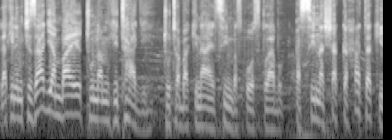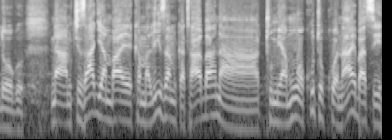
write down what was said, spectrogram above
lakini mchezaji ambaye tunamhitaji tutabaki naye Simba Sports Club pasina shaka hata kidogo, na mchezaji ambaye kamaliza mkataba na tumeamua kutokuwa naye, basi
